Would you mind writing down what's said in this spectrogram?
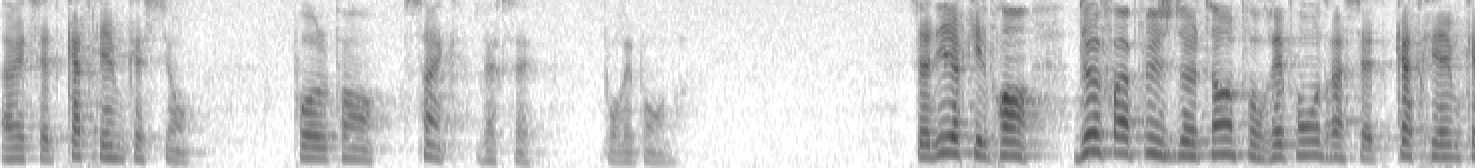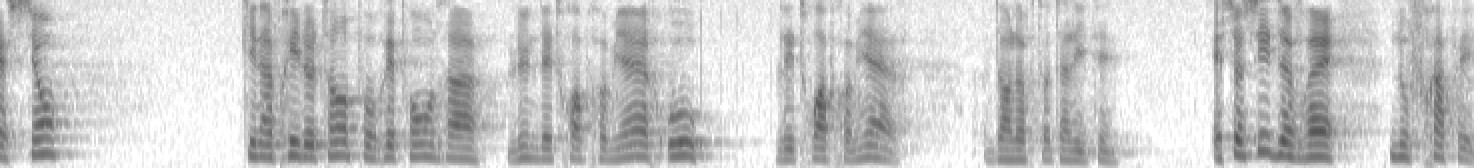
Avec cette quatrième question, Paul prend cinq versets pour répondre. C'est-à-dire qu'il prend deux fois plus de temps pour répondre à cette quatrième question qu'il n'a pris de temps pour répondre à l'une des trois premières ou les trois premières dans leur totalité. Et ceci devrait nous frapper.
